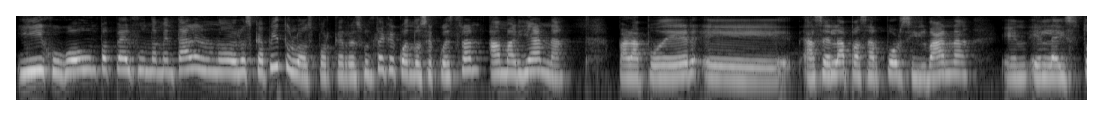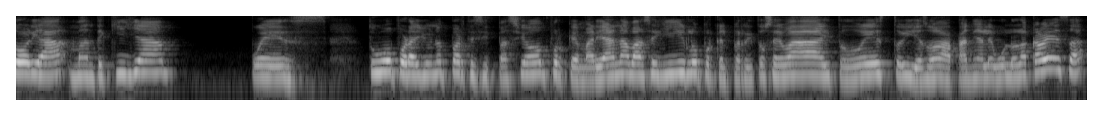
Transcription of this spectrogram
y jugó un papel fundamental en uno de los capítulos, porque resulta que cuando secuestran a Mariana para poder eh, hacerla pasar por Silvana en, en la historia, Mantequilla, pues tuvo por ahí una participación porque Mariana va a seguirlo, porque el perrito se va y todo esto, y eso a Tania le voló la cabeza,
